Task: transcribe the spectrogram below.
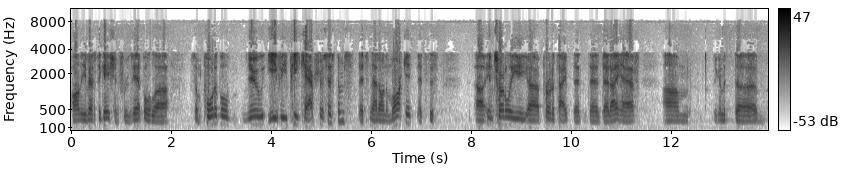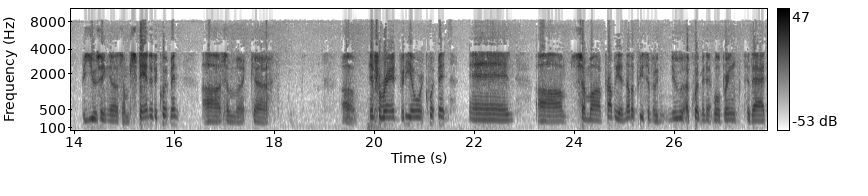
on the investigation. For example, uh, some portable new EVP capture systems that's not on the market. That's just uh, internally uh, prototype that, that that I have. Um, they're going to uh, be using uh, some standard equipment, uh, some like, uh, uh, infrared video equipment, and um, some uh, probably another piece of new equipment that we'll bring to that.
